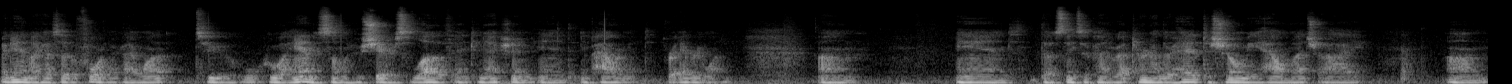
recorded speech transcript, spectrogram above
Again, like I said before, like I want to who I am is someone who shares love and connection and empowerment for everyone. Um, and those things have kind of got turned on their head to show me how much I um,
